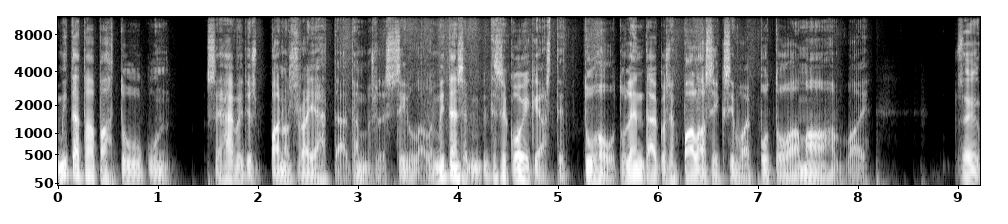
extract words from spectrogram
Mitä tapahtuu, kun se hävityspanos räjähtää tämmöiselle sillalle? Miten se, miten se oikeasti tuhoutuu? Lentääkö se palasiksi vai putoaa maahan vai? Se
